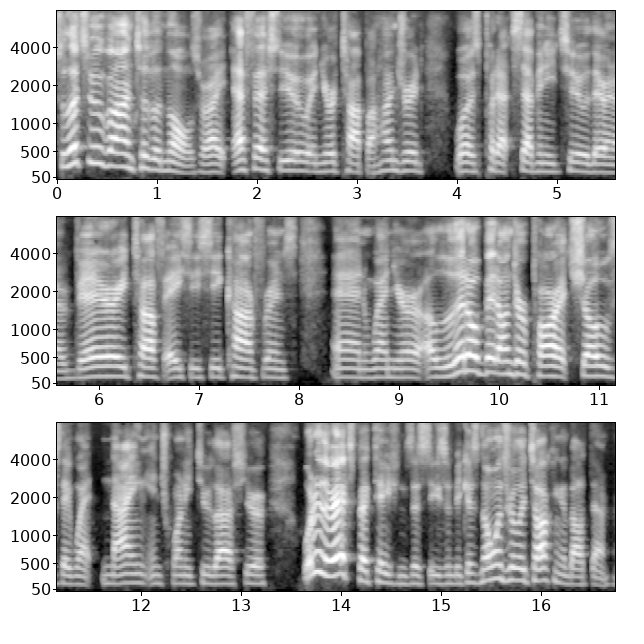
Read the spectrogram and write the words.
So let's move on to the Noles, right? FSU in your top 100 was put at 72. They're in a very tough ACC conference. And when you're a little bit under par, it shows they went 9 and 22 last year. What are their expectations this season? Because no one's really talking about them.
